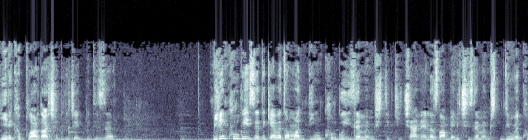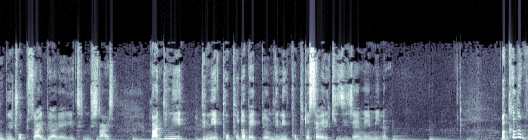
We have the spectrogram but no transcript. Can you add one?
yeni kapılar da açabilecek bir dizi. Bilim kurgu izledik evet ama din kurgu izlememiştik hiç. Yani en azından ben hiç izlememiştim. Din ve kurguyu çok güzel bir araya getirmişler. Ben dinli, dinleyip popu da bekliyorum. Dinleyip popu da severek izleyeceğime eminim. Bakalım.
